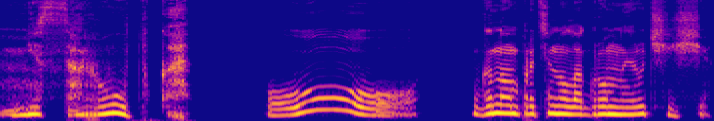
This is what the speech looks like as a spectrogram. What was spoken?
«Мясорубка!» «О-о-о!» Гном протянул огромное ручище.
